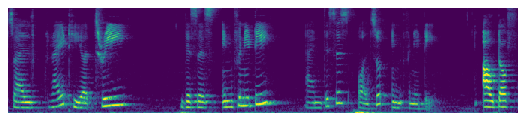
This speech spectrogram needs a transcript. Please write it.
So I'll write here. 3. This is infinity and this is also infinity. Out of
